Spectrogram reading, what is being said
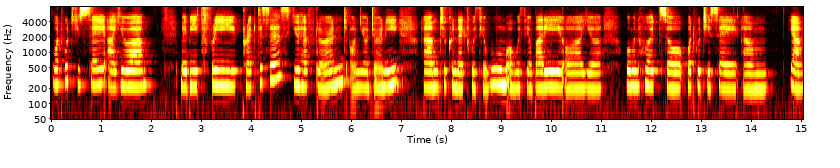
what would you say are your maybe three practices you have learned on your journey um, to connect with your womb or with your body or your womanhood? So what would you say um, yeah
